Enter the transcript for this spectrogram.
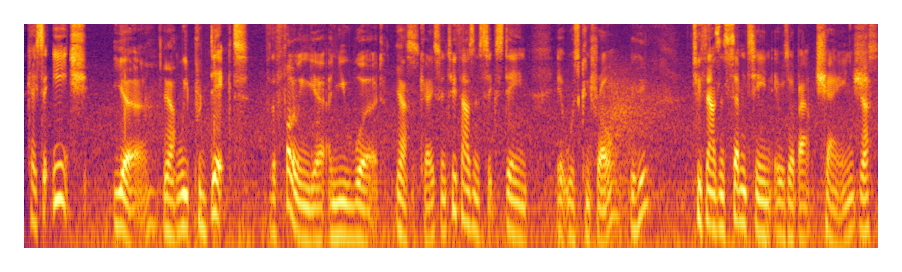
Okay, so each year Yeah. we predict for the following year a new word. Yes. Okay, so in 2016 it was control. hmm 2017 it was about change. Yes.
